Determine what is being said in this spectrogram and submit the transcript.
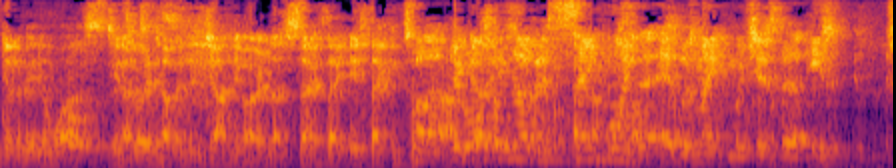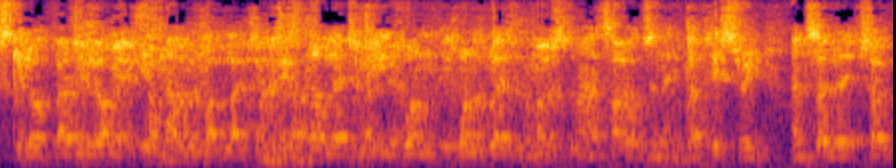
going to be the worst, you know, It's to come in in January. Let's say if they if they can talk But about it it. was, no, but it's the same point that Ed was making, which is that he's Schelotto, Barry He's- Schelotto I mean, he's is somewhat known a club legend, He's a club legend. Yeah. He's one. He's one of the players with the most amount of titles in, in club history, and so that so.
